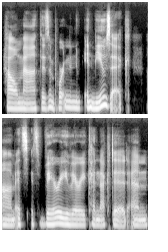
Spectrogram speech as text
how math is important in, in music. Um, it's it's very very connected. And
